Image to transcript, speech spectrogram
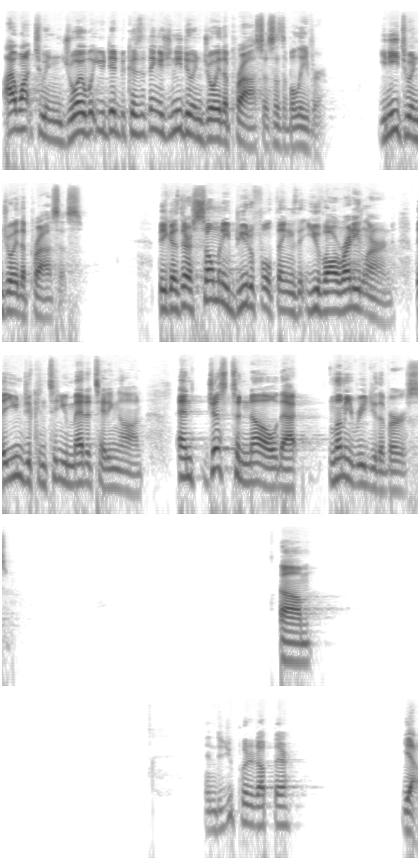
I want to enjoy what you did because the thing is, you need to enjoy the process as a believer. You need to enjoy the process because there are so many beautiful things that you've already learned that you need to continue meditating on. And just to know that, let me read you the verse. Um, and did you put it up there? Yeah,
